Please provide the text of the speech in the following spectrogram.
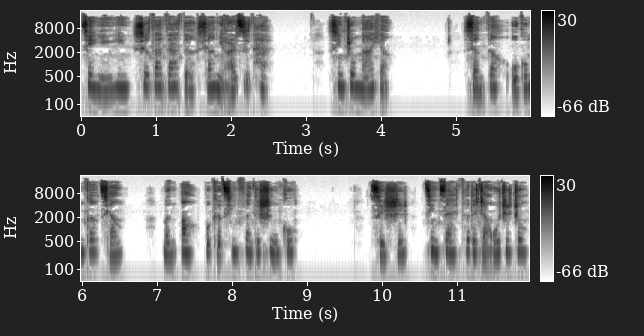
见莹莹羞答答的小女儿姿态，心中麻痒，想到武功高强、冷傲不可侵犯的圣姑，此时尽在他的掌握之中，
